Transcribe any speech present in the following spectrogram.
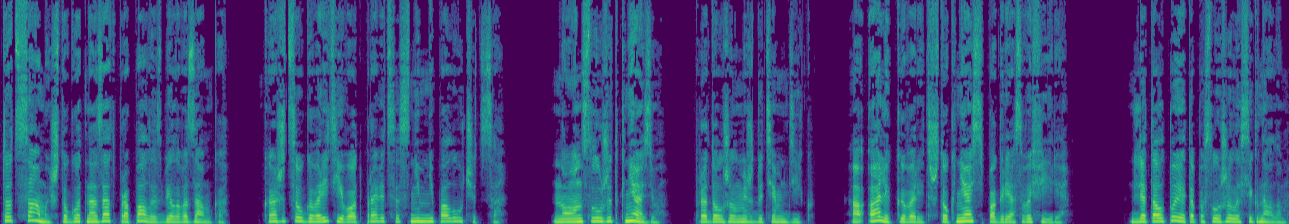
Тот самый, что год назад пропал из Белого замка. Кажется, уговорить его отправиться с ним не получится. Но он служит князю, продолжил между тем Дик. А Алик говорит, что князь погряз в эфире. Для толпы это послужило сигналом.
